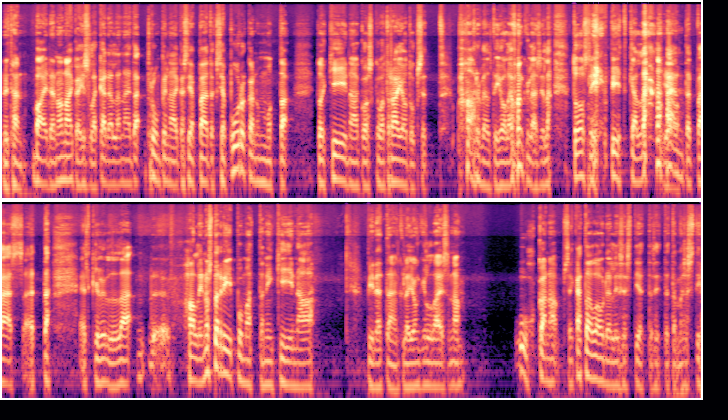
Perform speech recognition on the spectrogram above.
nythän Biden on aika isolla kädellä näitä Trumpin aikaisia päätöksiä purkanut, mutta toi Kiinaa koskevat rajoitukset arveltiin olevan kyllä siellä tosi pitkällä häntä päässä, että, että kyllä äh, hallinnosta riippumatta niin Kiinaa pidetään kyllä jonkinlaisena uhkana sekä taloudellisesti että sitten tämmöisesti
